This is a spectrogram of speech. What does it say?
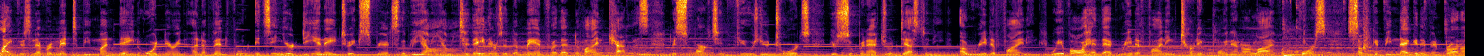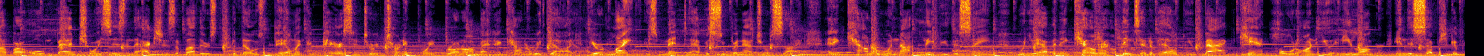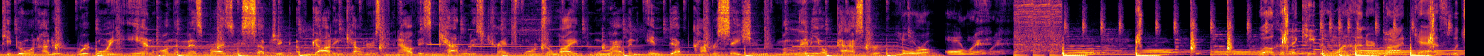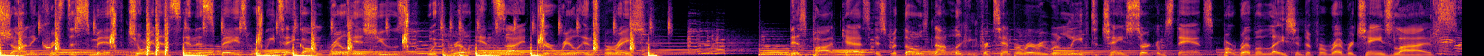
Life is never meant to be mundane, ordinary, and uneventful. It's in your DNA to experience the beyond. Today, there's a demand for that divine catalyst that sparks and fuels you towards your supernatural destiny, a redefining. We've all had that redefining turning point in our life. Of course, some can be negative and brought on by our own bad choices and the actions of others, but those pale in comparison to a turning point brought on by an encounter with God. Your life is meant to have a supernatural side. An encounter will not leave you the same. When you have an encounter, things that have held you back can't hold on to you any longer. In this subject of Keep It 100, we're going in on the mesmerizing subject of God encounters and how this catalyst transforms a life. We will have an in depth conversation with millennial pastor Laura Allred. Welcome to Keep It 100 podcast with Sean and Christa Smith. Join us in this space where we take on real issues with real insight, and real inspiration. This podcast is for those not looking for temporary relief to change circumstance, but revelation to forever change lives.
